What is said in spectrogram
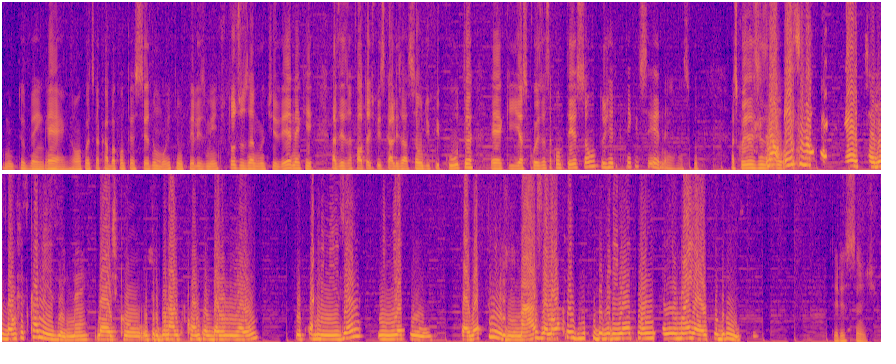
Muito bem. É, é uma coisa que acaba acontecendo muito, infelizmente. Todos os ângulos a gente vê, né? Que às vezes a falta de fiscalização dificulta é, que as coisas aconteçam do jeito que tem que ser, né? As, as coisas. Não, não, isso não quer dizer que eles não fiscalizem, né? Lógico, o Tribunal de Contas da União fiscaliza e, assim, pega firme, mas eu acredito que deveria ter um maior sobre isso. Interessante.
